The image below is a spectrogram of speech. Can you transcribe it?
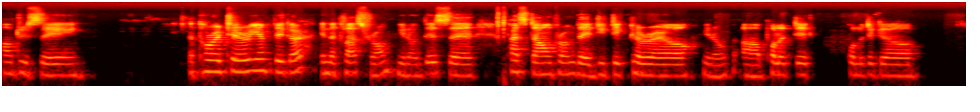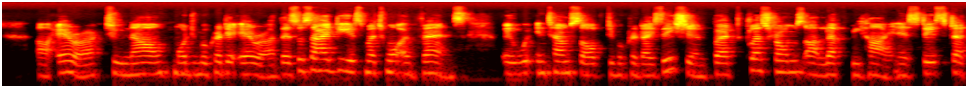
how to say, authoritarian figure in the classroom. You know, this uh, passed down from the dictatorial, you know, uh, politic political uh, era to now more democratic era, the society is much more advanced in terms of democratization, but classrooms are left behind and stay stuck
